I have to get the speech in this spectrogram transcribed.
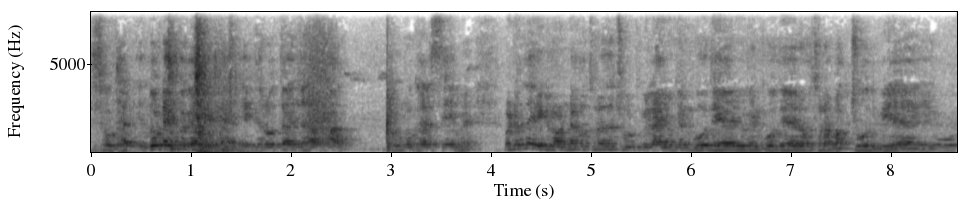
जिसको घर दो टाइप का घर होता है। एक घर होता है जहाँ दोनों घर सेम है। बट होता है एक लौंडा को थोड़ा सा छूट मिला you can go there you can go there और थोड़ा बकचोद भी है ये वो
